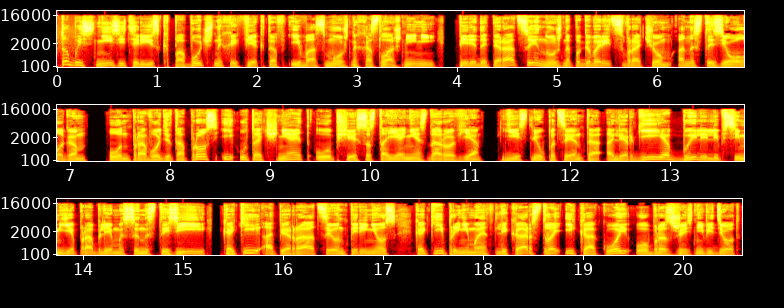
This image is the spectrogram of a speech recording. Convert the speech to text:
Чтобы снизить риск побочных эффектов и возможных осложнений, перед операцией нужно поговорить с врачом-анестезиологом. Он проводит опрос и уточняет общее состояние здоровья. Есть ли у пациента аллергия, были ли в семье проблемы с анестезией, какие операции он перенес, какие принимает лекарства и какой образ жизни ведет.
